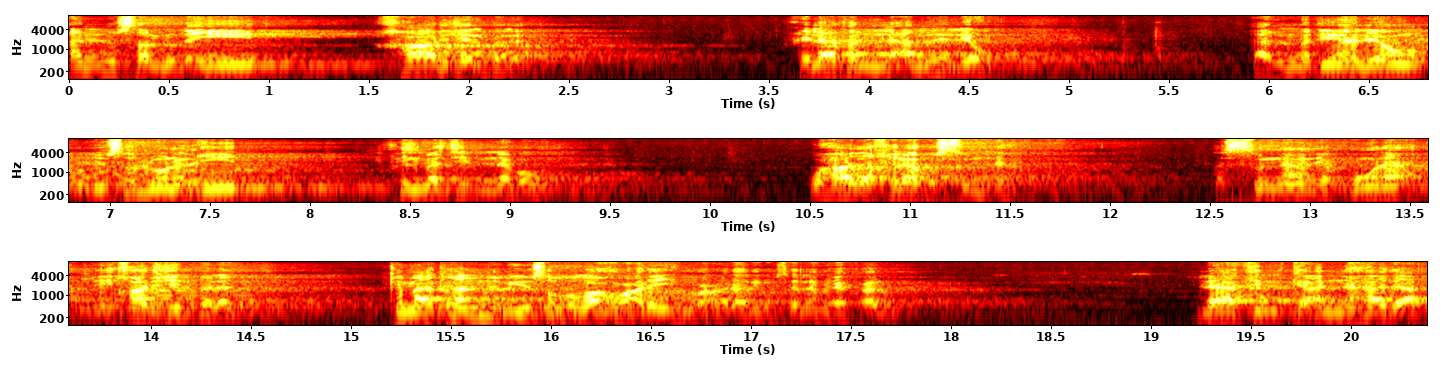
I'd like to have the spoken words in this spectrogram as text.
أن يصلوا العيد خارج البلد. خلافا للعمل اليوم. أهل المدينة اليوم يصلون العيد في المسجد النبوي. وهذا خلاف السنة. السنة أن يكون في خارج البلد كما كان النبي صلى الله عليه وعلى آله وسلم يفعله. لكن كأن هذا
